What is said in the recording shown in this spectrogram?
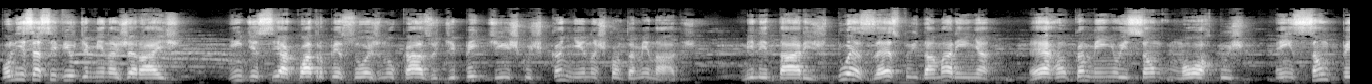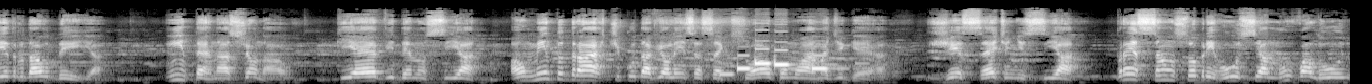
Polícia Civil de Minas Gerais indicia quatro pessoas no caso de petiscos caninos contaminados. Militares do Exército e da Marinha erram caminho e são mortos em São Pedro da Aldeia. Internacional. Kiev denuncia aumento drástico da violência sexual como arma de guerra. G7 inicia pressão sobre Rússia no valor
